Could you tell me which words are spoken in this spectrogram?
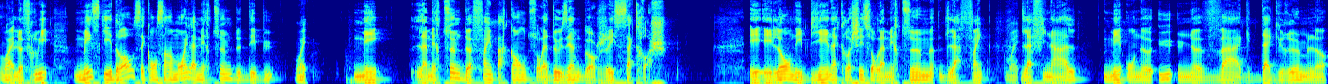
Ouais. Le fruit. Mais ce qui est drôle, c'est qu'on sent moins l'amertume de début, Oui. mais l'amertume de fin, par contre, sur la deuxième gorgée, s'accroche. Et, et là, on est bien accroché sur l'amertume de la fin, de la finale. Mais on a eu une vague d'agrumes, là.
